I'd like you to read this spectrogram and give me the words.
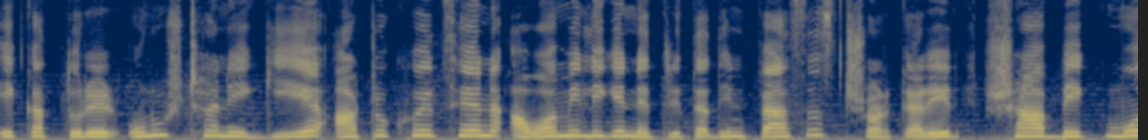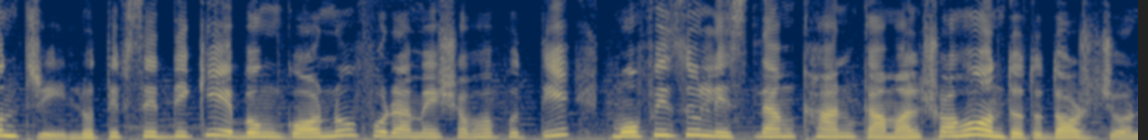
একাত্তরের অনুষ্ঠানে গিয়ে আটক হয়েছেন আওয়ামী লীগের নেতৃত্বাধীন ফ্যাসিস্ট সরকারের সাবেক মন্ত্রী লতিফ সিদ্দিকী এবং গণফোরামের সভাপতি মফিজুল ইসলাম খান কামাল সহ অন্তত দশজন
